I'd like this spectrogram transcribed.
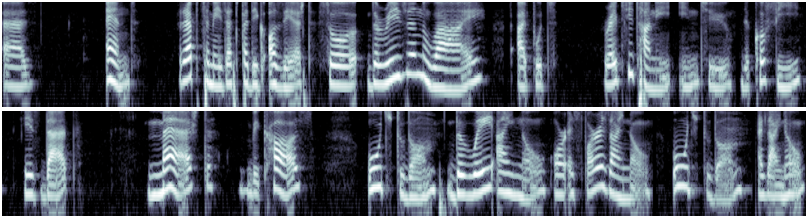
as and repcemézet pedig azért. So the reason why I put rapeseed honey into the coffee is that mert because úgy tudom the way I know or as far as I know. Úgy tudom as I know.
